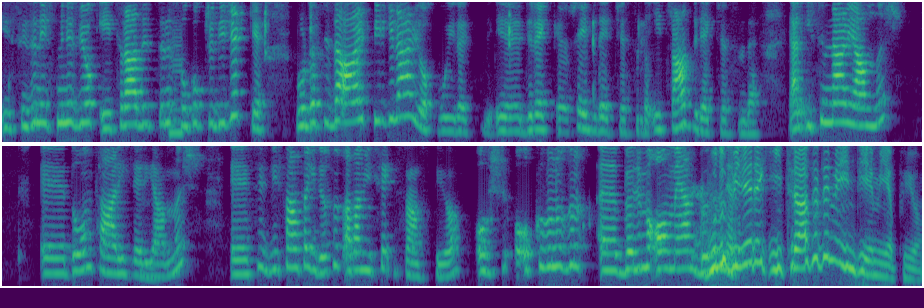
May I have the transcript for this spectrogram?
sizin isminiz yok, itiraz etseniz Hı. hukukçu diyecek ki burada size ait bilgiler yok bu e, direkt şey dilekçesinde, itiraz dilekçesinde. Yani isimler yanlış, e, doğum tarihleri yanlış. E, siz lisansa gidiyorsunuz, adam yüksek lisans diyor. O şu- okulunuzun e, bölümü olmayan bölüm Bunu bilerek itiraz edemeyin diye mi yapıyor?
